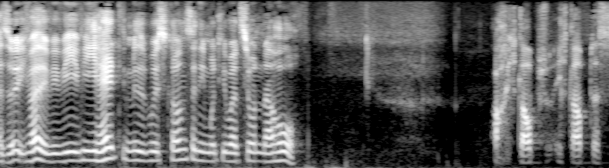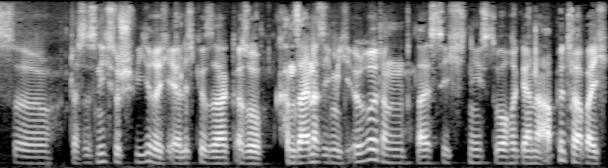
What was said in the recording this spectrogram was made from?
also ich weiß, wie, wie hält Wisconsin die Motivation da hoch? Ach, ich glaube, ich glaube, das, äh, das ist nicht so schwierig, ehrlich gesagt. Also kann sein, dass ich mich irre, dann leiste ich nächste Woche gerne Abbitte, aber ich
